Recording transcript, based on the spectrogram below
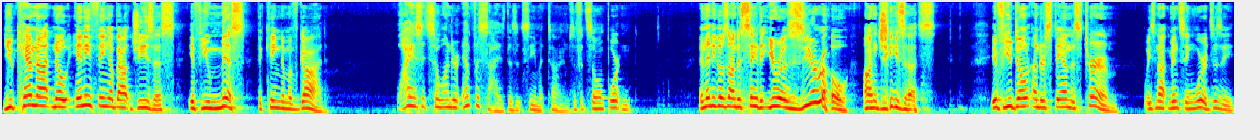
You cannot know anything about Jesus if you miss the kingdom of God. Why is it so underemphasized, does it seem at times, if it's so important? And then he goes on to say that you're a zero on Jesus if you don't understand this term. Well, he's not mincing words, is he?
